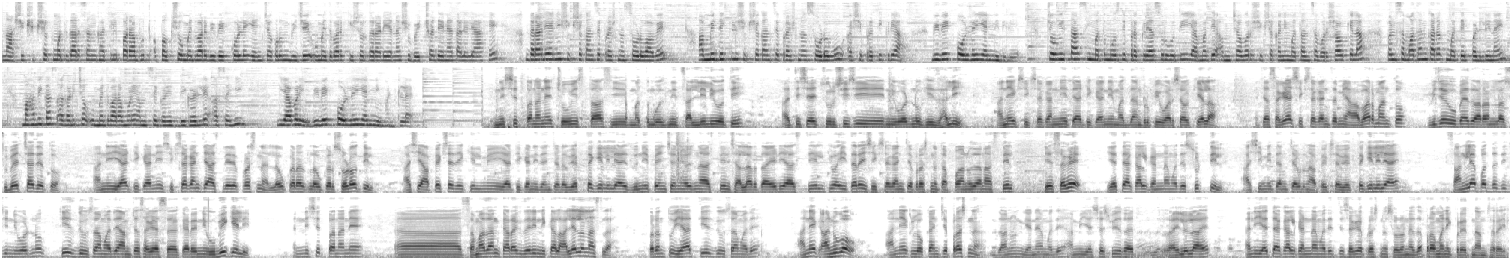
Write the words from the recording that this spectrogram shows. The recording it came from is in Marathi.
नाशिक शिक्षक मतदारसंघातील पराभूत अपक्ष उमेदवार विवेक कोल्हे यांच्याकडून विजयी उमेदवार किशोर दराडे यांना शुभेच्छा देण्यात आलेल्या आहे. दराडे यांनी शिक्षकांचे प्रश्न सोडवावे. आम्ही देखील शिक्षकांचे प्रश्न सोडवू अशी प्रतिक्रिया विवेक कोल्हे यांनी दिली चोवीस तास ही मतमोजणी प्रक्रिया सुरू होती. यामध्ये आमच्यावर शिक्षकांनी मतांचा वर्षाव केला पण समाधानकारक मते पडली नाही. महाविकास आघाडीच्या उमेदवारामुळे आमचे गणित बिघडले असंही यावेळी विवेक कोल्हे यांनी म्हटलंय. निश्चितपणाने चोवीस तास ही मतमोजणी चाललेली होती. अतिशय चुरशीची निवडणूक ही झाली. अनेक शिक्षकांनी त्या ठिकाणी मतदानरूपी वर्षाव केला. त्या सगळ्या शिक्षकांचा मी आभार मानतो. विजय उमेदवारांना शुभेच्छा देतो. आणि या ठिकाणी शिक्षकांचे असलेले प्रश्न लवकरात लवकर सोडवतील अशी अपेक्षा देखील मी या ठिकाणी त्यांच्याकडे व्यक्त केलेली आहे. जुनी पेन्शन योजना असतील शालार्थ आय डी असतील किंवा इतरही शिक्षकांचे प्रश्न टप्पा अनुदान असतील हे सगळे येत्या कालखंडामध्ये सुटतील अशी मी त्यांच्याकडून अपेक्षा व्यक्त केलेली आहे. चांगल्या पद्धतीची निवडणूक तीस दिवसामध्ये आमच्या सगळ्या सहकाऱ्यांनी उभी केली. आणि निश्चितपणाने समाधानकारक जरी निकाल आलेला नसला परंतु ह्या तीस दिवसामध्ये अनेक अनुभव अनेक लोकांचे प्रश्न जाणून घेण्यामध्ये आम्ही यशस्वी रा राहिलेलो आहेत. आणि येत्या कालखंडामध्ये ते सगळे प्रश्न सोडवण्याचा प्रामाणिक प्रयत्न आमचा राहील.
